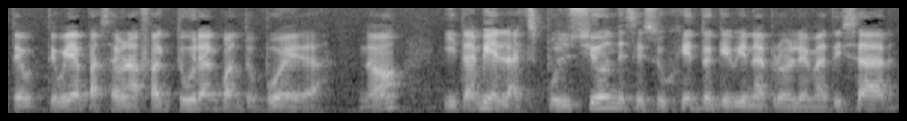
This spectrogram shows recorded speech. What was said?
te voy a pasar una factura en cuanto pueda, ¿no? Y también la expulsión de ese sujeto que viene a problematizar,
